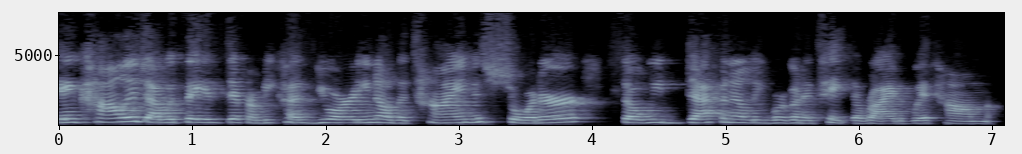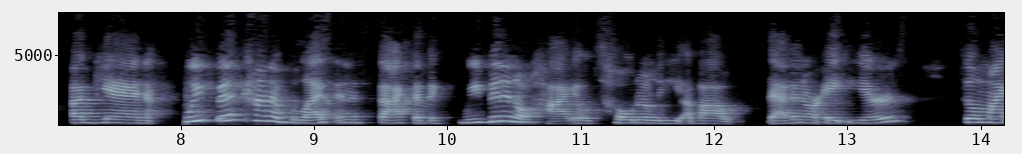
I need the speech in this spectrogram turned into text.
In college, I would say it's different because you already know the time is shorter. So we definitely were going to take the ride with him. Again, we've been kind of blessed in the fact that the, we've been in Ohio totally about seven or eight years. So my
